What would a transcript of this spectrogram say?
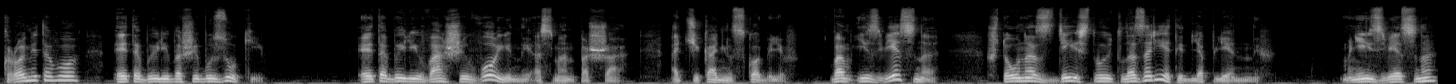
Кроме того, это были башибузуки. «Это были ваши воины, Осман-Паша», — отчеканил Скобелев. «Вам известно, что у нас действуют лазареты для пленных? Мне известно,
